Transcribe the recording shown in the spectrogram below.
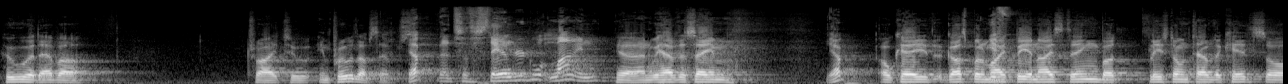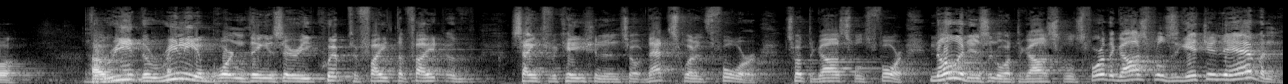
who would ever try to improve themselves?" Yep, that's a standard line. Yeah, and we have the same. Yep. Okay, the gospel might be a nice thing, but please don't tell the kids or the, re- the really important thing is they're equipped to fight the fight of sanctification and so that's what it's for. It's what the gospel's for. No, it isn't what the gospel's for. The gospel's to get you into heaven.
